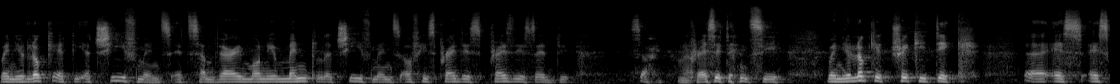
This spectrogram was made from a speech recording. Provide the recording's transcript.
When you look at the achievements, at some very monumental achievements of his predecessor, sorry, no. presidency, when you look at Tricky Dick uh, as, as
